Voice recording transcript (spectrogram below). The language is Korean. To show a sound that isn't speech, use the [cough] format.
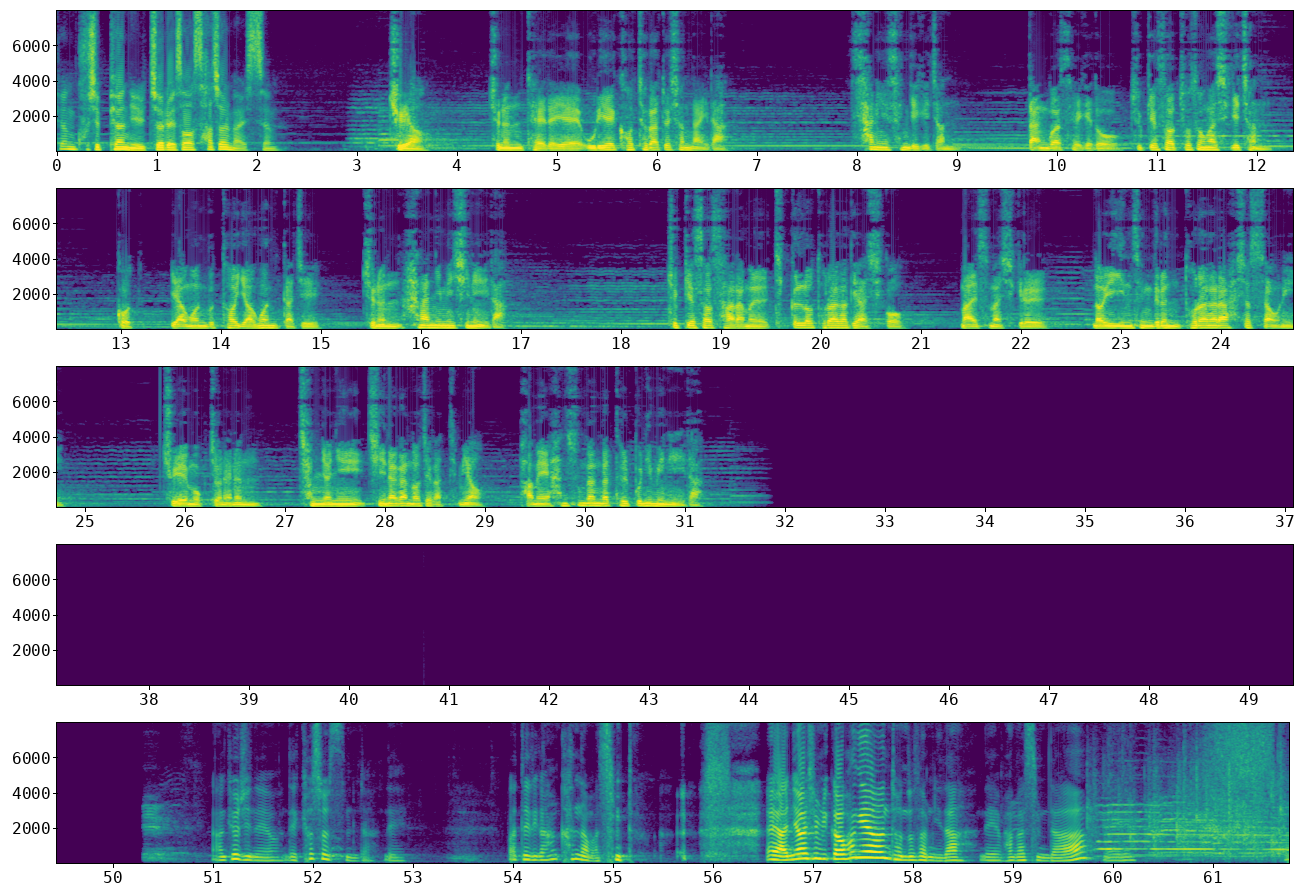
시편 90편 1절에서 4절 말씀. 주여, 주는 대대에 우리의 거처가 되셨나이다. 산이 생기기 전, 땅과 세계도 주께서 조성하시기 전, 곧 영원부터 영원까지 주는 하나님이시니이다. 주께서 사람을 티끌로 돌아가게 하시고, 말씀하시기를 너희 인생들은 돌아가라 하셨사오니, 주의 목전에는 천년이 지나간 어제 같으며 밤의 한순간 같을 뿐임이니이다. 안 켜지네요. 네, 켰었습니다. 네. 배터리가 한 칸 남았습니다. [laughs] 네, 안녕하십니까. 황혜연 전도사입니다. 네, 반갑습니다. 네.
